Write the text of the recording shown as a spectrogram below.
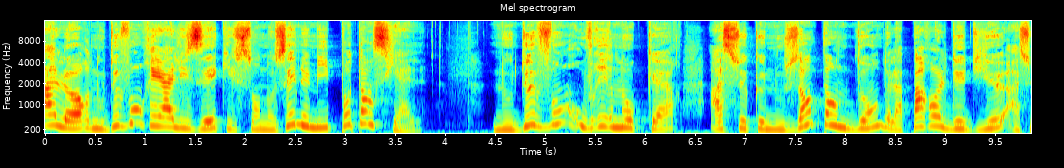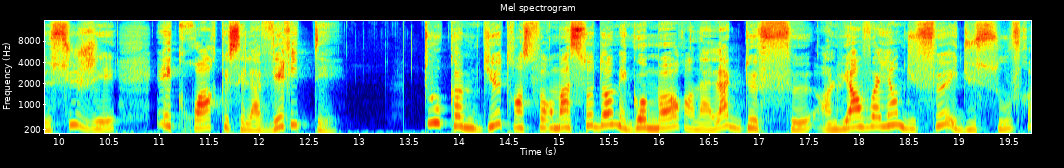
alors nous devons réaliser qu'ils sont nos ennemis potentiels. Nous devons ouvrir nos cœurs à ce que nous entendons de la parole de Dieu à ce sujet et croire que c'est la vérité. Tout comme Dieu transforma Sodome et Gomorre en un lac de feu en lui envoyant du feu et du soufre,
